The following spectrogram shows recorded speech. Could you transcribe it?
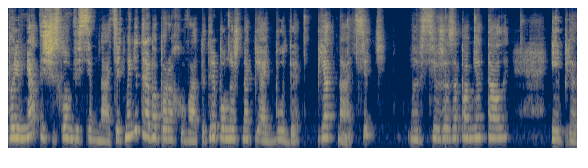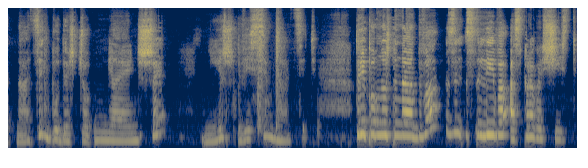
порівняти з числом 18. Мені треба порахувати. 3 помножити на 5 буде 15. Ми всі вже запам'ятали. І 15 буде що менше, ніж 18. 3 помножити на 2 зліва, а справа 6.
